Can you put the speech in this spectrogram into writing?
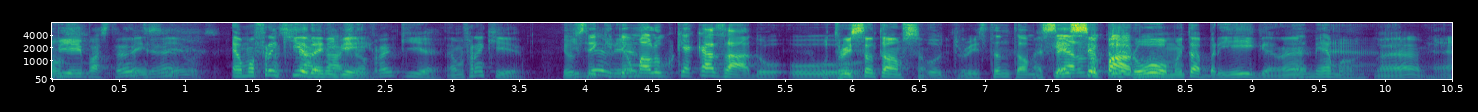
NBA bastante, Ben né? Simmons. É uma franquia da NBA. É uma franquia. É uma franquia. Eu Que sei que tem um beleza. maluco que é casado. O, O Tristan Thompson. O Tristan Thompson. Mas que do separou, Cleveland. muita briga, né? É mesmo? É,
